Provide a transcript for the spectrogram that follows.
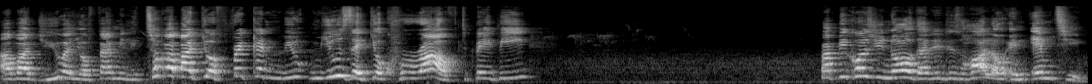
about you and your family. Talk about your freaking mu music, your craft, baby. But because you know that it is hollow and empty,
